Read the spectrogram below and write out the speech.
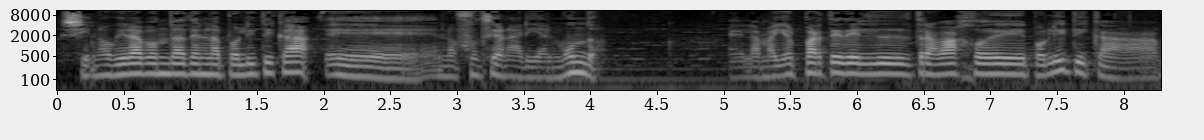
Si no hubiera bondad en la política, eh, no funcionaría el mundo. Eh, la mayor parte del trabajo de política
